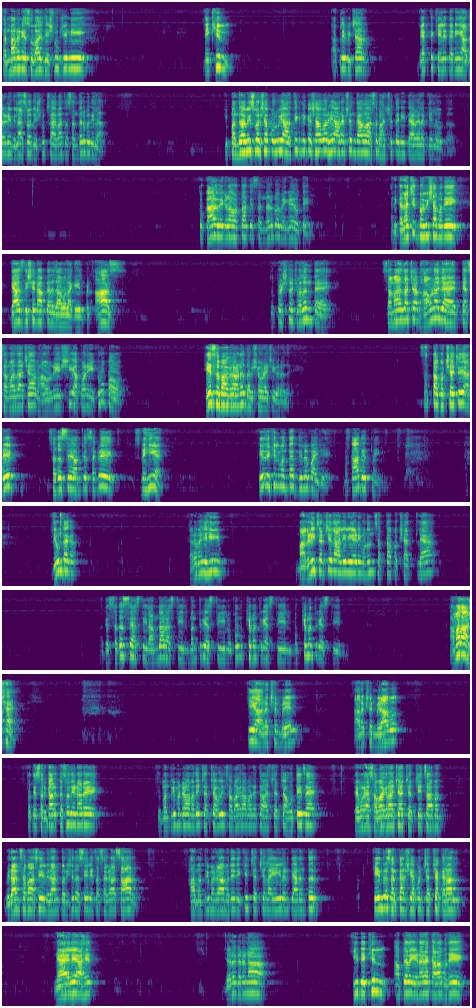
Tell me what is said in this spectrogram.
सन्माननीय सुभाष देशमुखजींनी देखील आपले विचार व्यक्त केले त्यांनी आदरणीय विलासराव देशमुख साहेबांचा संदर्भ दिला. की पंधरा वीस वर्षापूर्वी आर्थिक निकषावर हे आरक्षण द्यावं असं भाष्य त्यांनी त्यावेळेला केलं होतं. तो काळ वेगळा होता ते संदर्भ वेगळे होते. आणि कदाचित भविष्यामध्ये त्याच दिशेनं आपल्याला जावं लागेल पण आज जो प्रश्न ज्वलंत आहे समाजाच्या भावना ज्या आहेत त्या समाजाच्या भावनेशी आपण एकरूप आहोत. हे सभागृहानं दर्शवण्याची गरज आहे. सत्ता पक्षाचे अनेक सदस्य आमचे सगळे स्नेही आहेत. ते देखील म्हणतात दिलं पाहिजे. मग का देत नाही? देऊन टाका. खरं म्हणजे ही मागणी चर्चेला आलेली आहे आणि म्हणून सत्ता पक्षातल्या ते सदस्य असतील आमदार असतील मंत्री असतील उपमुख्यमंत्री असतील मुख्यमंत्री असतील. आम्हाला आशा आहे की हे आरक्षण मिळेल आरक्षण मिळावं. तर ते सरकार कसं देणार आहे ते मंत्रिमंडळामध्ये चर्चा होईल सभागृहामध्ये तर आज चर्चा होतेच आहे. त्यामुळे या सभागृहाच्या चर्चेचा मग विधानसभा असेल विधान परिषद असेल याचा सगळा सार हा मंत्रिमंडळामध्ये देखील चर्चेला येईल आणि त्यानंतर केंद्र सरकारशी आपण चर्चा कराल. न्यायालय आहेत. जनगणना ही देखील आपल्याला येणाऱ्या काळामध्ये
